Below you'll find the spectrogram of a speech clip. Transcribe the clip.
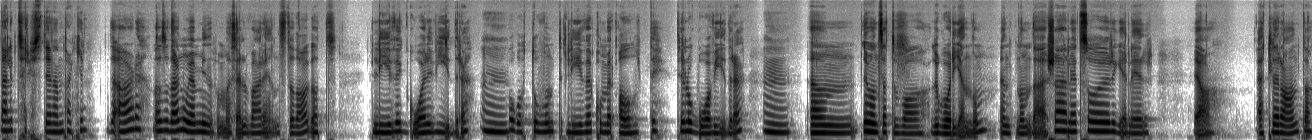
Det er litt trøst i den tanken. Det er det. Altså, det er noe jeg minner på meg selv hver eneste dag. At livet går videre. Mm. På godt og vondt. Livet kommer alltid til å gå videre. Mm. Um, uansett hva du går igjennom. Enten om det er kjærlighetssorg eller ja, et eller annet, da.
